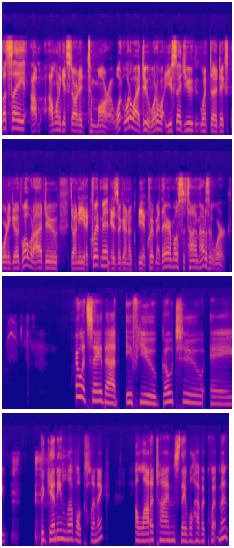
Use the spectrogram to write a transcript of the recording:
let's say I, I want to get started tomorrow. What what do I do? What do I, you said you went to Dick's Sporting Goods? What would I do? Do I need equipment? Is there going to be equipment there most of the time? How does it work? I would say that if you go to a beginning level clinic, a lot of times they will have equipment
